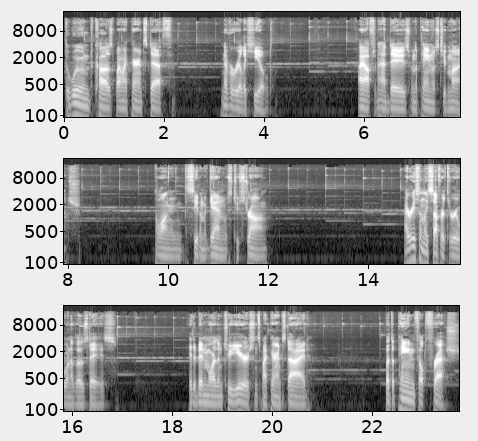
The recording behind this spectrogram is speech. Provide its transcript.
The wound caused by my parents' death never really healed. I often had days when the pain was too much. The longing to see them again was too strong. I recently suffered through one of those days. It had been more than two years since my parents died, but the pain felt fresh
